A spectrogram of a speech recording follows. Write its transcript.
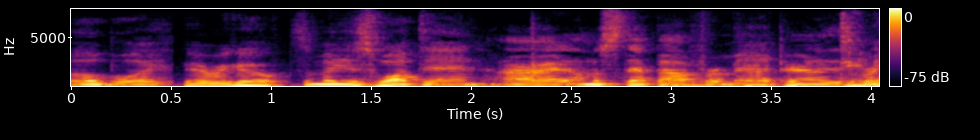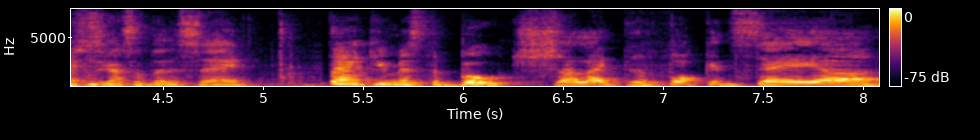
Oh boy, here we go. somebody just walked in. All right, I'm gonna step out for a minute. Apparently, this Damn person's it. got something to say. Thank you, Mr. Booch. I like to fucking say uh,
